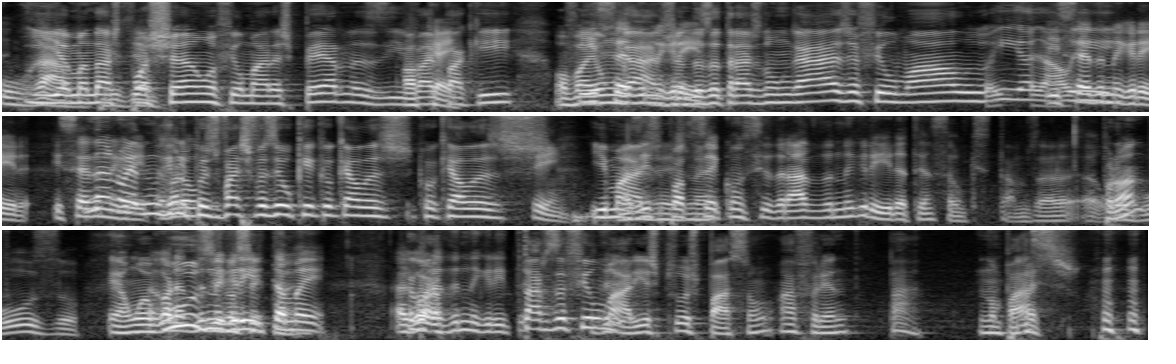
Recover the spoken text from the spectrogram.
O e a rabo, mandaste para o chão a filmar as pernas e Ok. vai para aqui, ou vai Isso um é gajo, andas atrás de um gajo a filmá-lo e olha Isso ali. é denegrir. Isso é não, não é denegrir. Agora, depois vais fazer o quê com aquelas, com aquelas Sim, imagens? mas isso pode né? ser considerado denegrir. Atenção, que estamos a, a Pronto. abuso. É um Agora, abuso sei denegrir também. Agora, Agora, denegrir. Estares a filmar e as pessoas passam à frente, pá, não passes.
